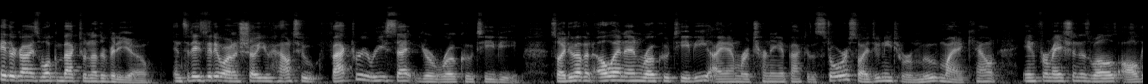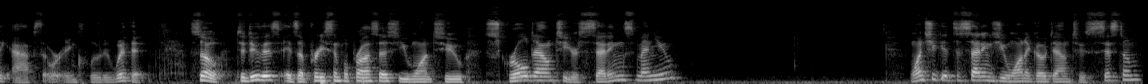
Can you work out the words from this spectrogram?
Hey there guys, welcome back to another video. In today's video, I want to show you how to factory reset your Roku TV. So I do have an ONN Roku TV. I am returning it back to the store, so I do need to remove my account information as well as all the apps that were included with it. So to do this, it's a pretty simple process. You want to scroll down to your settings menu. Once you get to settings, you want to go down to system.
